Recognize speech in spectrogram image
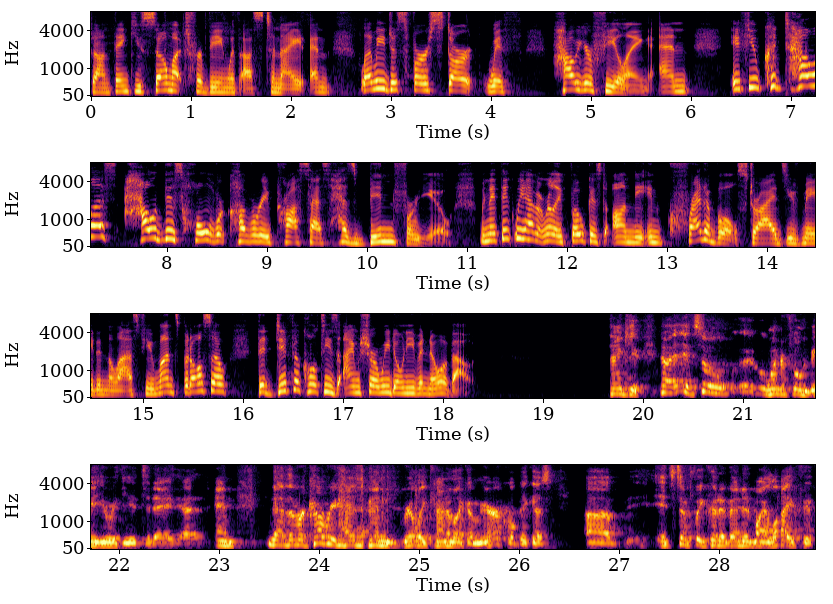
John, thank you so much for being with us tonight. And let me just first start with how you're feeling. And if you could tell us how this whole recovery process has been for you. I mean, I think we haven't really focused on the incredible strides you've made in the last few months, but also the difficulties I'm sure we don't even know about. Thank you. No, it's so wonderful to be here with you today. Uh, and now the recovery has been really kind of like a miracle because uh, it simply could have ended my life if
